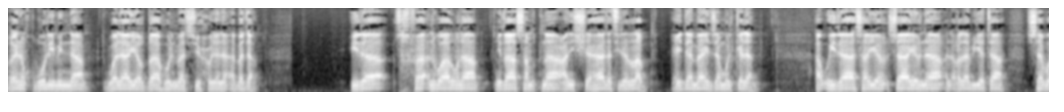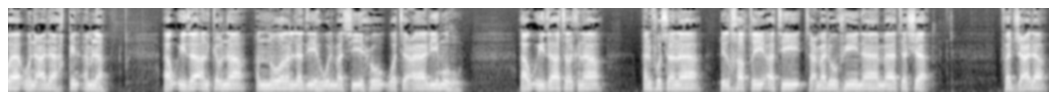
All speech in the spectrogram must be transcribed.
غير مقبول منا ولا يرضاه المسيح لنا أبدا. إذا تخفى أنوارنا إذا صمتنا عن الشهادة للرب عندما يلزم الكلام. أو إذا سايرنا الأغلبية سواء على حق أم لا. أو إذا أنكرنا النور الذي هو المسيح وتعاليمه. أو إذا تركنا أنفسنا للخطيئة تعمل فينا ما تشاء. فاجعل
